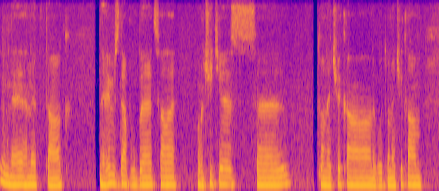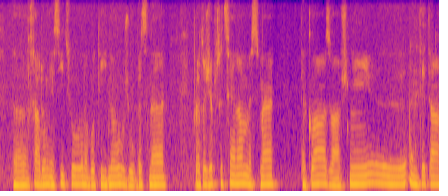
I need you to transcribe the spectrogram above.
ne hned tak. Nevím, zda vůbec, ale určitě se to nečeká, nebo to nečekám eh, v řádu měsíců nebo týdnů, už vůbec ne, protože přeci jenom my jsme taková zvláštní eh, entita,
